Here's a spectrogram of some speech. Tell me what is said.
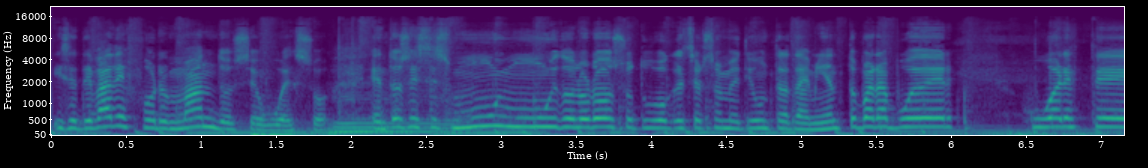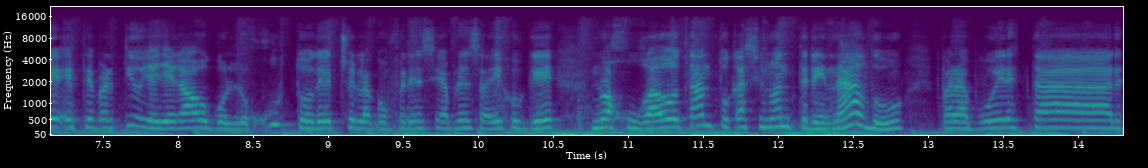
y se te va deformando ese hueso. Mm. Entonces es muy, muy doloroso. Tuvo que ser sometido a un tratamiento para poder jugar este, este partido y ha llegado con lo justo. De hecho, en la conferencia de prensa dijo que no ha jugado tanto, casi no ha entrenado para poder estar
